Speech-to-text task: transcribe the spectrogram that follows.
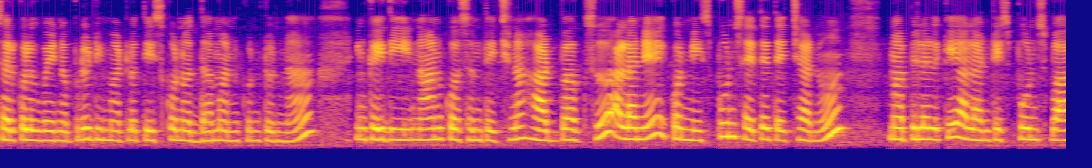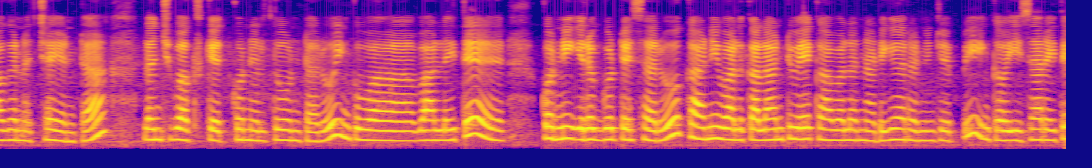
సరుకులకు పోయినప్పుడు డిమార్ట్లో తీసుకొని వద్దాం అనుకుంటున్నా. ఇంకా ఇది నాన్ కోసం తెచ్చిన హాట్ బాక్స్. అలానే కొన్ని స్పూన్స్ అయితే తెచ్చాను. మా పిల్లలకి అలాంటి స్పూన్స్ బాగా నచ్చాయంట. లంచ్ బాక్స్కి ఎత్తుకొని వెళ్తూ ఉంటారు. ఇంకో వాళ్ళైతే కొన్ని ఇరగొట్టేశారు కానీ వాళ్ళకి అలాంటివే కావాలని అడిగారని చెప్పి ఇంకా ఈసారి అయితే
